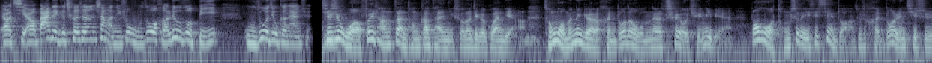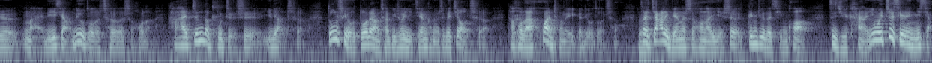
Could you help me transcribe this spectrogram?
L 七 L 八的一个车身上了，你说五座和六座比，五座就更安全。其实我非常赞同刚才你说的这个观点啊。从我们那个很多的我们的车友群里边，包括我同事的一些现状啊，就是很多人其实买理想六座的车的时候呢，他还真的不只是一辆车，都是有多辆车。比如说以前可能是个轿车，他后来换成了一个六座车。在家里边的时候呢，也是根据的情况自己去看的。因为这些人，你想，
